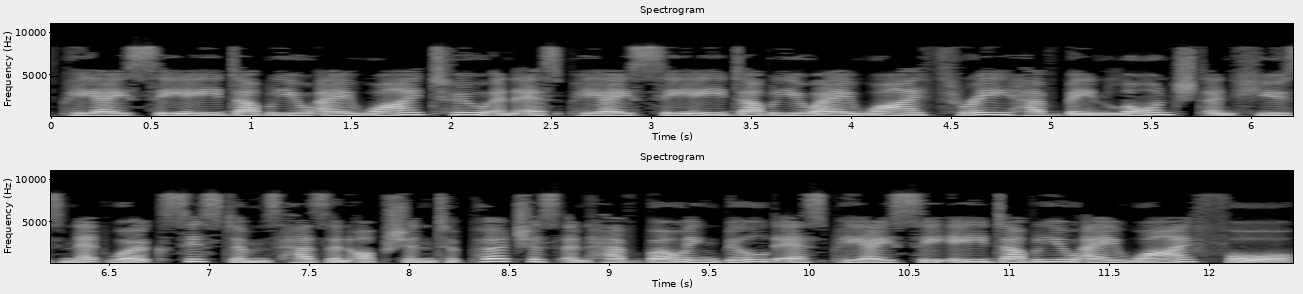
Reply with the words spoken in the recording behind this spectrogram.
SPACEWAY2 and SPACEWAY3 have been launched and Hughes Network Systems has an option to purchase and have Boeing build SPACEWAY4.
